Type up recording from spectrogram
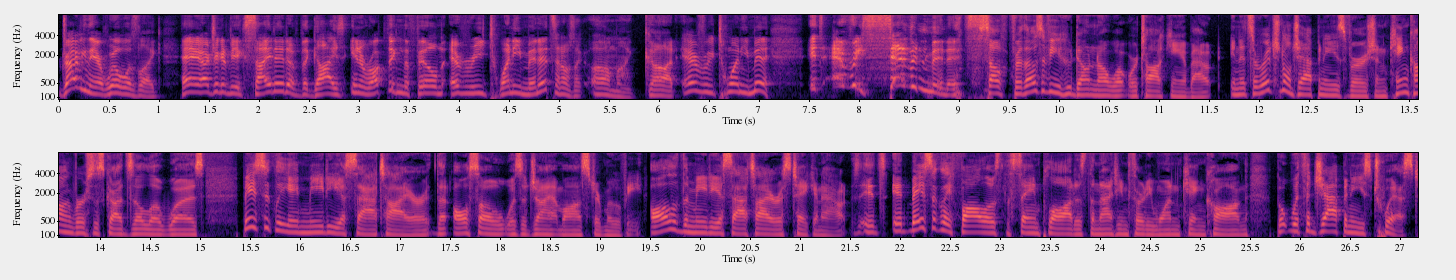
driving there, Will was like, Hey, aren't you going to be excited of the guys interrupting the film every 20 minutes? And I was like, Oh my God, every 20 minutes. It's every seven minutes. So, for those of you who don't know what we're talking about, in its original Japanese version, King Kong vs. Godzilla was basically a media satire that also was a giant monster movie. All of the media satire is taken out. It's it basically follows the same plot as the 1931 King Kong, but with a Japanese twist,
